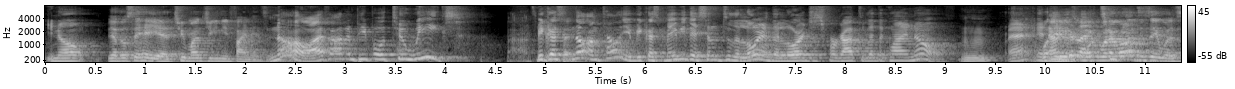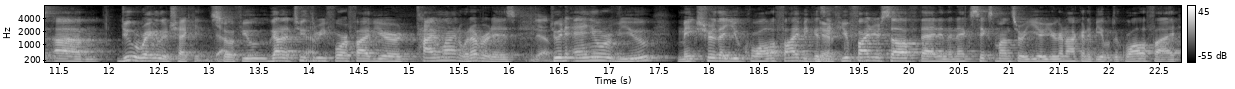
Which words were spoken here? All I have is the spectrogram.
You know, Yeah, they'll say, hey, yeah, two months you can need financing. no, I've had in people two weeks. Ah, because no, I'm telling you, because maybe they sent it to the lawyer and the lawyer just forgot to let the client know. Right? And Well, anyways, like what, I wanted to say was um, do a regular check-in. So if you got a two, three, four, five year timeline, whatever it is, Yeah. do an annual review. Make sure that you qualify because Yeah. if you find yourself that in the next six months or a year you're not going to be able to qualify,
